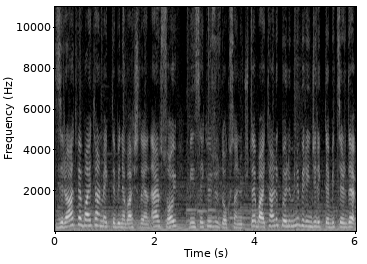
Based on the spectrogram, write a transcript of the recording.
Ziraat ve Baytar Mektebi'ne başlayan Ersoy, 1893'te baytarlık bölümünü birincilikle bitirdi.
